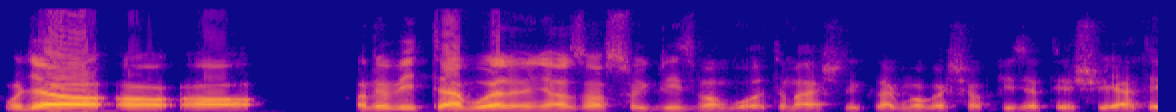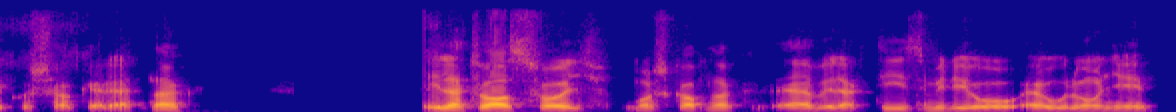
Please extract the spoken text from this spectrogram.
Ugye a, a, a, a rövid távú előnye az az, hogy Griezmann volt a második legmagasabb fizetésű játékosa a keretnek, illetve az, hogy most kapnak elvileg 10 millió eurónyi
